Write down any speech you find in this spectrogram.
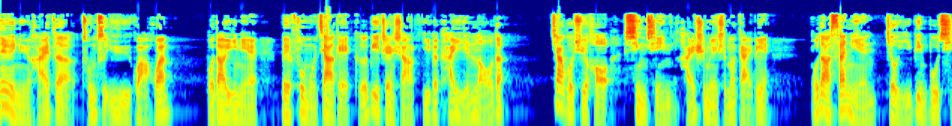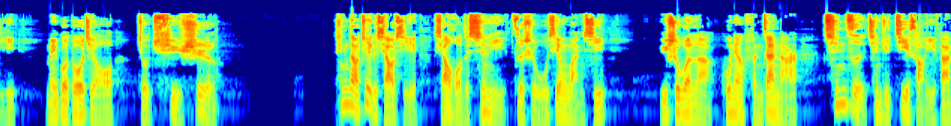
那位女孩子从此郁郁寡欢。不到一年，被父母嫁给隔壁镇上一个开银楼的。嫁过去后，性情还是没什么改变。不到三年，就一病不起，没过多久就去世了。听到这个消息，小伙子心里自是无限惋惜，于是问了姑娘坟在哪儿，亲自前去祭扫一番，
